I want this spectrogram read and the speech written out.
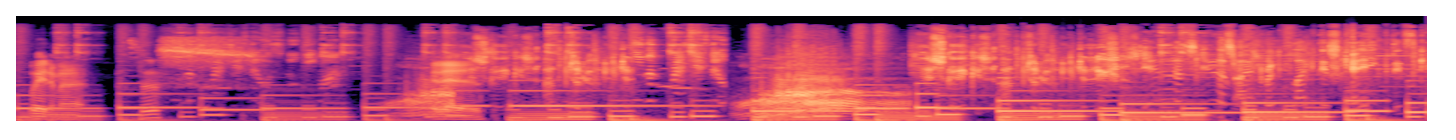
Wait a minute. Is this? It is. This cake is absolutely delicious. This cake is absolutely delicious. Yes, yes, I really like this cake. This cake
